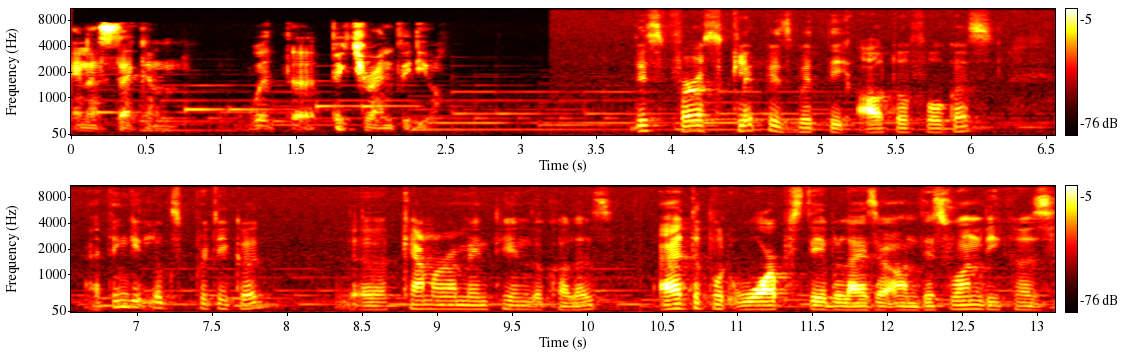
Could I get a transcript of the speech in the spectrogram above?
in a second with the picture and video. This first clip is with the autofocus. I think it looks pretty good. The camera maintained the colors. I had to put warp stabilizer on this one because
